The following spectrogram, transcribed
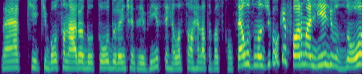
né? Que, que Bolsonaro adotou durante a entrevista em relação a Renata Vasconcelos, mas de qualquer forma ali ele usou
